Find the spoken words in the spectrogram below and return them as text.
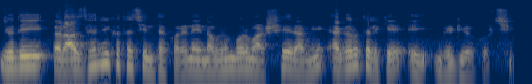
যদি রাজধানীর কথা চিন্তা করেন, এই নভেম্বর মাসের আমি এগারো তারিখে এই ভিডিও করছি।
